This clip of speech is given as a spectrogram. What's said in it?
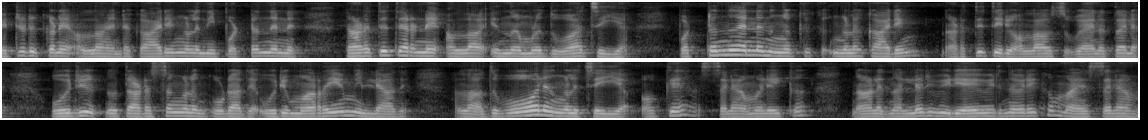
ഏറ്റെടുക്കണേ അള്ളാഹ്. എന്റെ കാര്യങ്ങൾ നീ പെട്ടെന്ന് തന്നെ നടത്തി തരണേ അള്ളാഹ് എന്ന് നമ്മൾ ദുവാ ചെയ്യുക പെട്ടെന്ന് തന്നെ നിങ്ങൾക്ക് നിങ്ങളെ കാര്യം നടത്തി തരും. അള്ളാഹു സുബാനത്താല ഒരു തടസ്സങ്ങളും കൂടാതെ ഒരു മറയും ഇല്ലാതെ അള്ളാഹ് അതുപോലെ നിങ്ങൾ ചെയ്യുക ഓക്കെ? അസ്സലാമു അലൈക്കും. നാളെ നല്ലൊരു വീഡിയോ വരുന്നവരേക്കും മയസ്സലാം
